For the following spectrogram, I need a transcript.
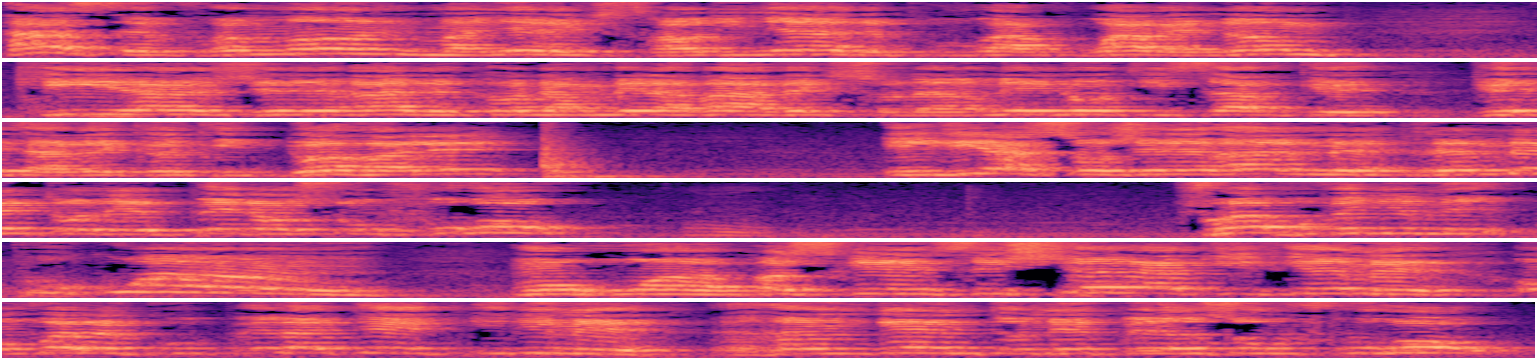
Ah, c'est vraiment une manière extraordinaire de pouvoir voir un homme qui est un général de d'armée là-bas avec son armée, dont ils savent que Dieu est avec eux, qu'ils doivent aller. Il dit à son général, mais remets ton épée dans son fourreau. Joie pouvait dire, mais pourquoi, mon roi Parce que c'est chien là qui vient, mais on va le couper la tête. Il dit, mais rengaine ton épée dans son fourreau.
